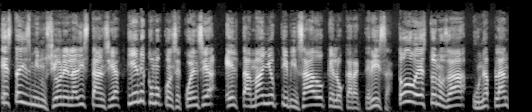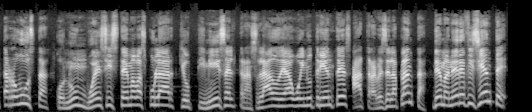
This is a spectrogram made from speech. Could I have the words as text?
Esta disminución en la distancia tiene como consecuencia el tamaño optimizado que lo caracteriza. Todo esto nos da una planta robusta con un buen sistema vascular que optimiza el traslado de agua y nutrientes a través de la planta de manera eficiente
